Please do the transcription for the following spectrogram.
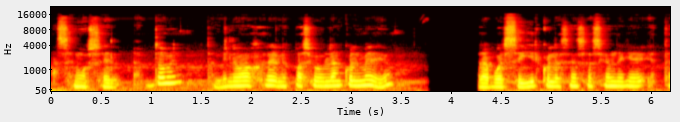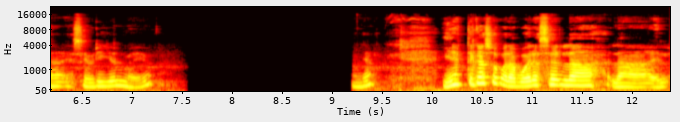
Hacemos el abdomen. También le vamos a bajar el espacio blanco al medio. Para poder seguir con la sensación de que está ese brillo al medio. ¿Ya? Y en este caso, para poder hacer la, el,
